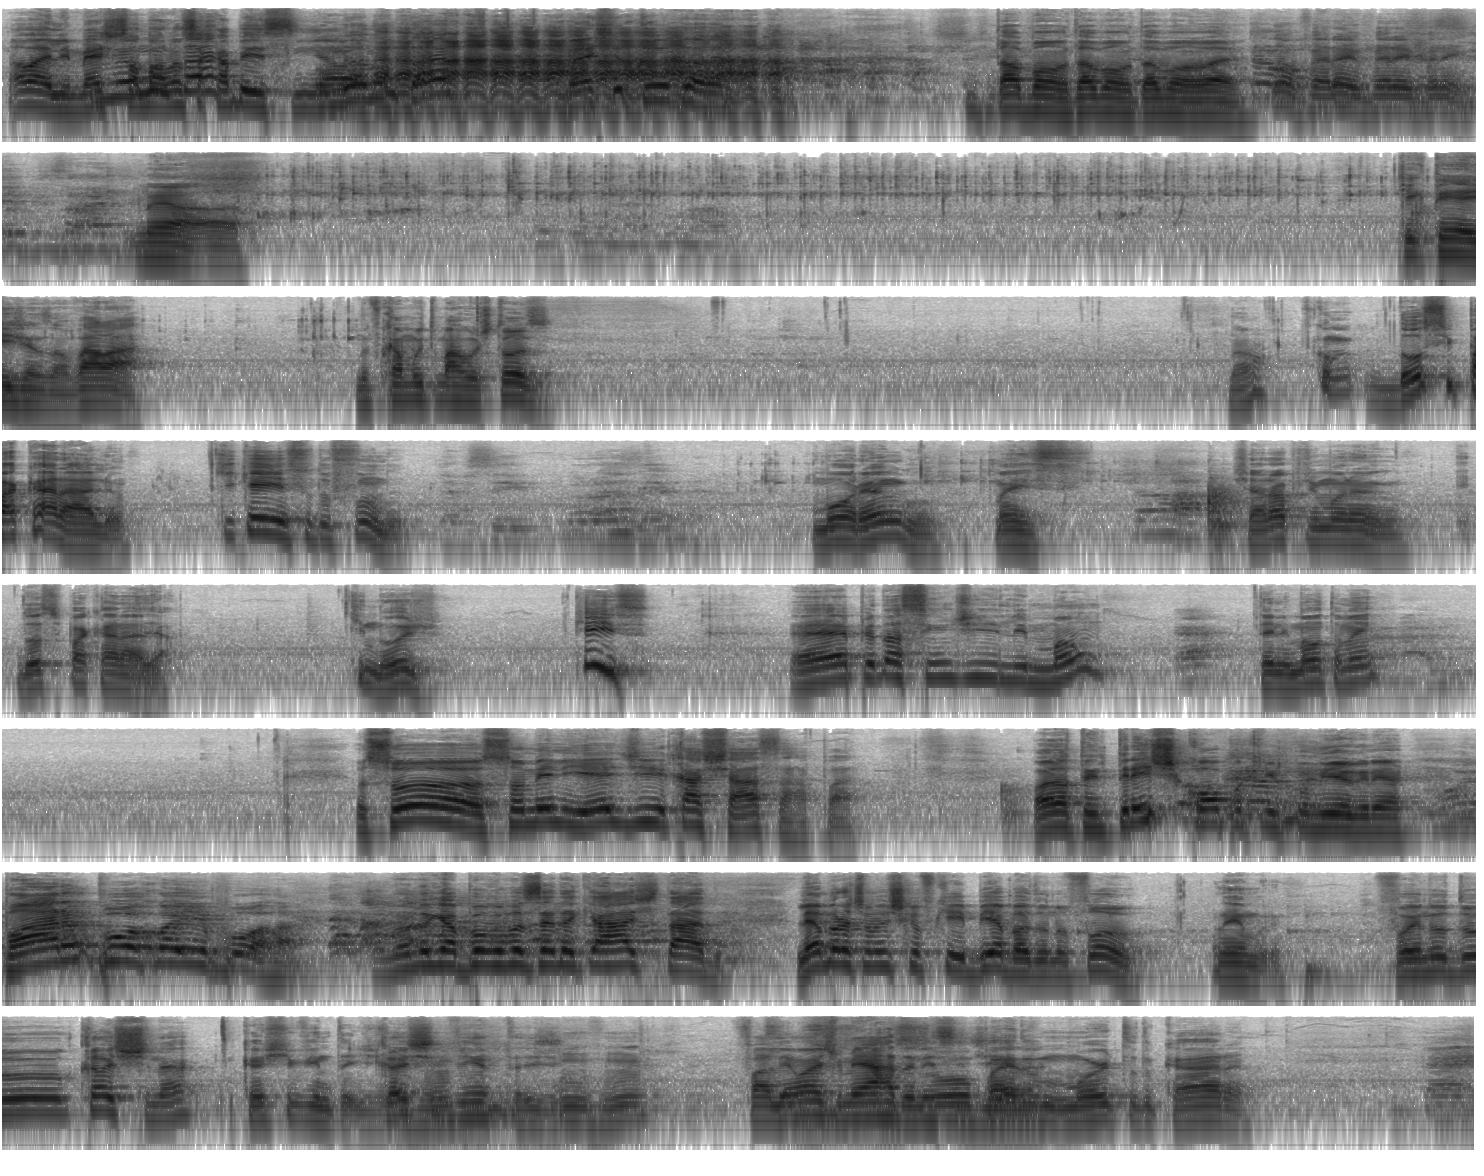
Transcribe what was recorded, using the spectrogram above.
Olha lá, ele mexe só não balança tá. a cabecinha. O meu não tá. Mexe tudo, Tá bom, tá bom, tá bom, vai. ó. Não, peraí, peraí, peraí. Né, ó. O que, que tem aí, Genzão? Vai lá. Não fica muito mais gostoso? Não? Ficou doce pra caralho. O que, que é isso do fundo? Morango? Mas. Xarope de morango. Doce pra caralho. Que nojo. Que isso? É pedacinho de limão. Tem limão também? Eu sou sommelier de cachaça, rapaz. Olha, tem três copos aqui comigo, né? Para um pouco aí, porra. Senão daqui a pouco eu vou sair daqui arrastado. Lembra a última vez que eu fiquei bêbado no Flow? Lembro. Foi no do Cush, né? Cush Vintage. Cush Uhum. Vintage. Uhum. Falei umas merda nesse o pai dia. do né? morto do cara. É,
